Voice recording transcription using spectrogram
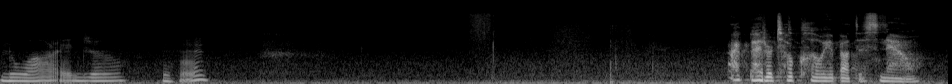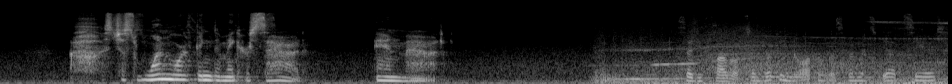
Noir Angel. Mhm. I better tell Chloe about this now. Ah, it's just one more thing to make her sad. And mad. Ist ja die Frage, ob es dann wirklich in Ordnung ist, wenn uns ihr erzählt.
